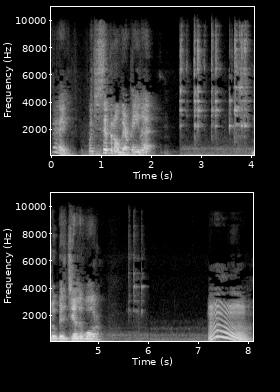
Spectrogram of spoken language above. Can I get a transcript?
Hey, what you sipping on there, Peanut? A little bit of jelly water. Mmm.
